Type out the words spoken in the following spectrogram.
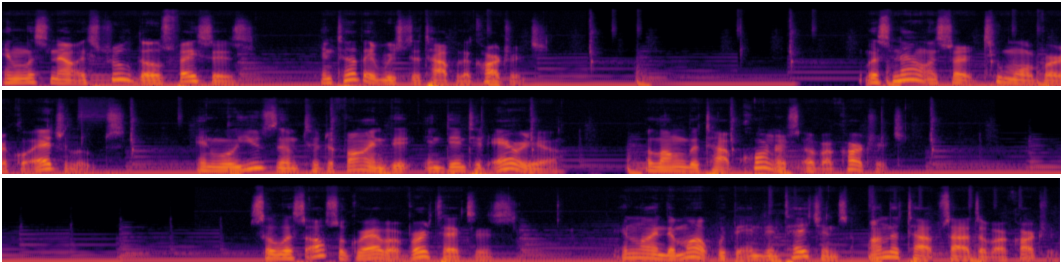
And let's now extrude those faces until they reach the top of the cartridge. Let's now insert two more vertical edge loops, and we'll use them to define the indented area along the top corners of our cartridge. So let's also grab our vertexes and line them up with the indentations on the top sides of our cartridge.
